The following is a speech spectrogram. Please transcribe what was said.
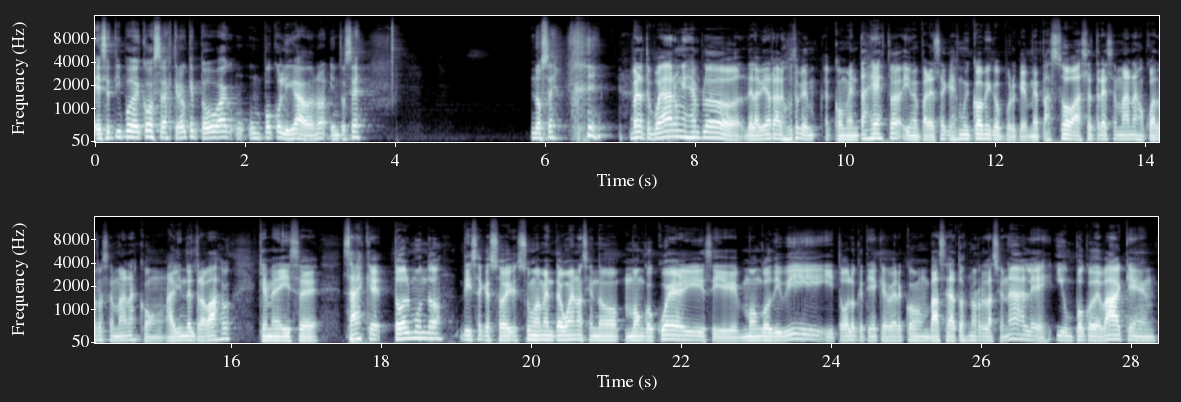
ese tipo de cosas, creo que todo va un poco ligado, ¿no? Y entonces, no sé. Bueno, te voy a dar un ejemplo de la vida real, justo que comentas esto y me parece que es muy cómico porque me pasó hace tres semanas o cuatro semanas con alguien del trabajo que me dice, Sabes que todo el mundo dice que soy sumamente bueno haciendo Mongo y MongoDB y todo lo que tiene que ver con bases de datos no relacionales y un poco de backend.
